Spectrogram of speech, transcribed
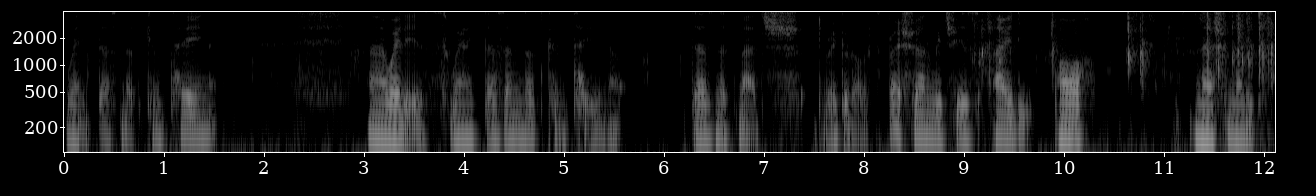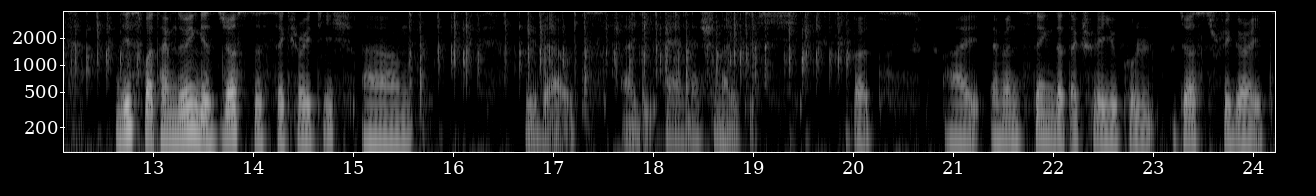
when it does not contain uh, where it is where it does not contain does not match the regular expression which is ID or nationality. This what I'm doing is just a security um, without ID and nationality but I even think that actually you could just trigger it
